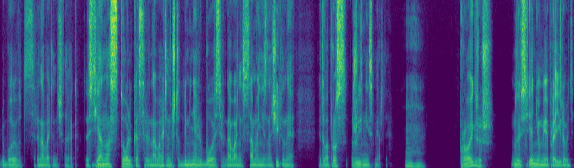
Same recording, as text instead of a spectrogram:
любой вот соревновательный человек. То есть я Мгм. настолько соревновательный, что для меня любое соревнование, самое незначительное, это вопрос жизни и смерти. Мгм. Проигрыш, ну, то есть я не умею проигрывать,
